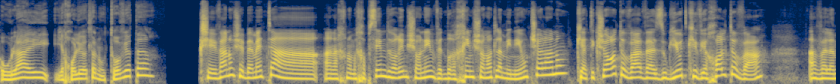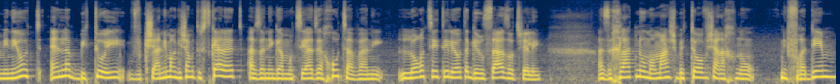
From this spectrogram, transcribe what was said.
או אולי יכול להיות לנו טוב יותר? כשהבנו שבאמת ה... אנחנו מחפשים דברים שונים ודרכים שונות למיניות שלנו, כי התקשורת טובה והזוגיות כביכול טובה, אבל המיניות אין לה ביטוי, וכשאני מרגישה מתוסכלת, אז אני גם מוציאה את זה החוצה, ואני לא רציתי להיות הגרסה הזאת שלי. אז החלטנו ממש בטוב שאנחנו נפרדים,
